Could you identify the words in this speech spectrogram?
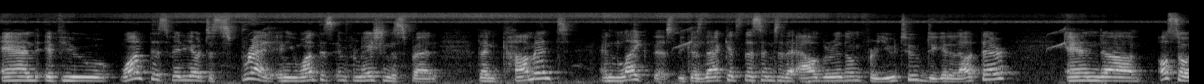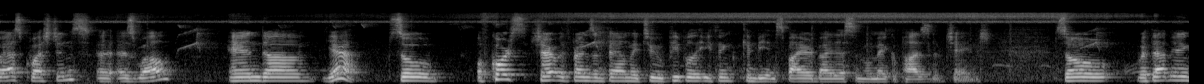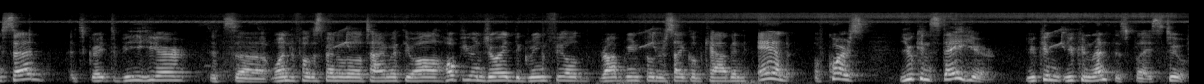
And if you want this video to spread and you want this information to spread, then comment and like this because that gets this into the algorithm for YouTube to get it out there. And uh, also ask questions uh, as well. And uh, yeah, so of course, share it with friends and family too, people that you think can be inspired by this and will make a positive change. So with that being said, it's great to be here. It's uh, wonderful to spend a little time with you all. Hope you enjoyed the Greenfield, Rob Greenfield Recycled Cabin. And of course, you can stay here. You can, you can rent this place too.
